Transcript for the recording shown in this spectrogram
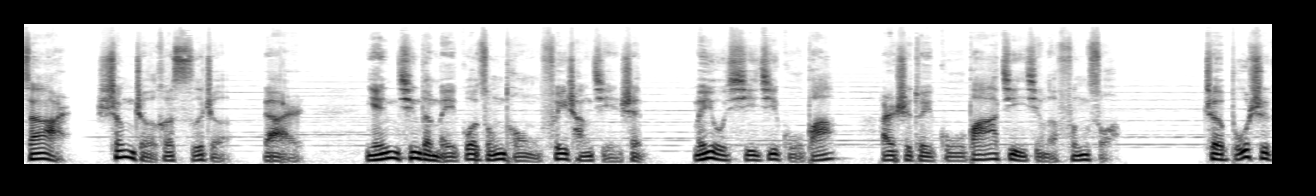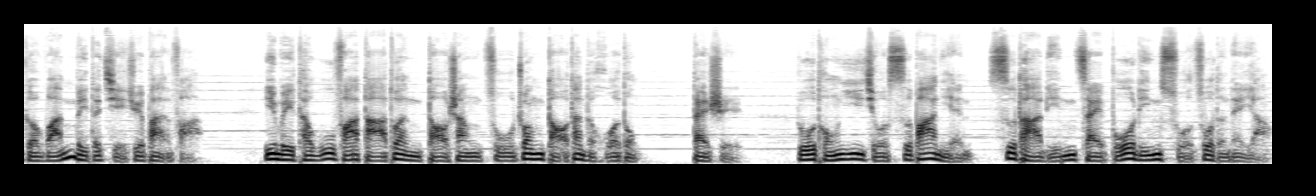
三二生者和死者。然而，年轻的美国总统非常谨慎，没有袭击古巴，而是对古巴进行了封锁。这不是个完美的解决办法，因为他无法打断岛上组装导弹的活动。但是，如同1948年斯大林在柏林所做的那样，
